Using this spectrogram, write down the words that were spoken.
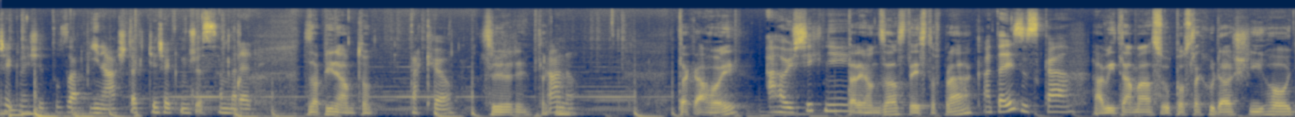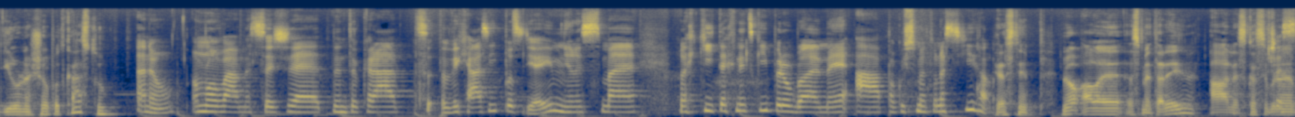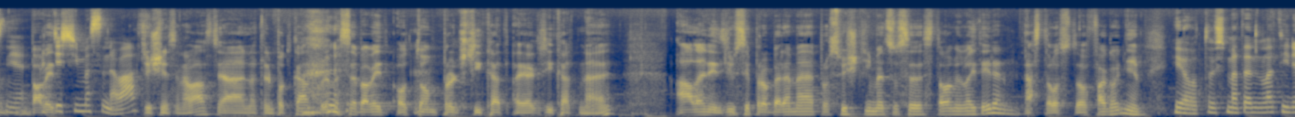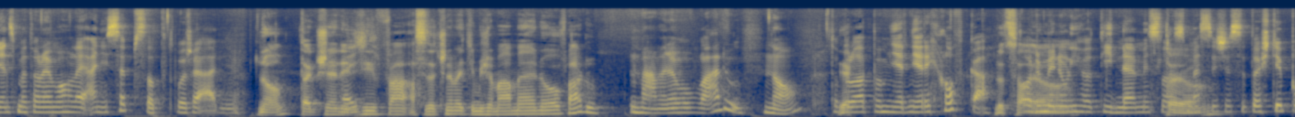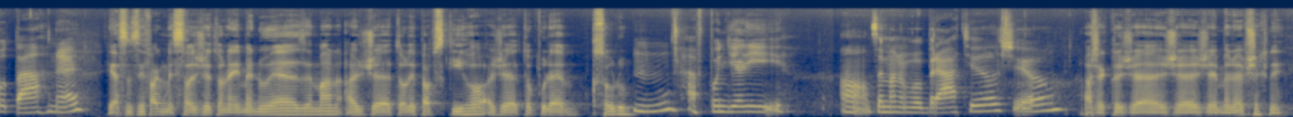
mi řekneš, že to zapínáš, tak ti řeknu, že jsem ready. Zapínám to. Tak jo. Jsi ready? Tak jo. Ano. Tak ahoj, Ahoj všichni. tady Honza z Taste of Prague A tady Zuzka. a vítám vás u poslechu dalšího dílu našeho podcastu. Ano, omlouváme se, že tentokrát vychází později. Měli jsme lehký technický problémy a pak už jsme to nestíhali. Jasně. No ale jsme tady a dneska se budeme Přesně. A bavit... těšíme se na vás. Těším se na vás a na ten podcast. Budeme se bavit o tom, proč říkat a jak říkat ne. Ale nejdřív si probereme, prosvištíme, co se stalo minulý týden. A stalo se toho fakt hodně. Jo, to jsme tenhle týden jsme to nemohli ani sepsat pořádně. No, takže nejdřív a asi začneme tím, že máme novou vládu. Máme novou vládu. No, to byla poměrně rychlovka. Docela, Od jo. minulého týdne mysleli To jo. jsme si, že se to ještě potáhne. Já jsem si fakt myslel, že to nejmenuje Zeman a že je to Lipavskýho a že to půjde k soudu. Mm. A v pondělí o, Zemanov obrátil, že jo? A řekl, že, že, že jmenuje všechny.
